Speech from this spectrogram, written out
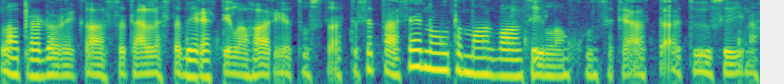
Labradorin kanssa tällaista viretilaharjoitusta, että se pääsee noutamaan vaan silloin, kun se käyttäytyy siinä,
